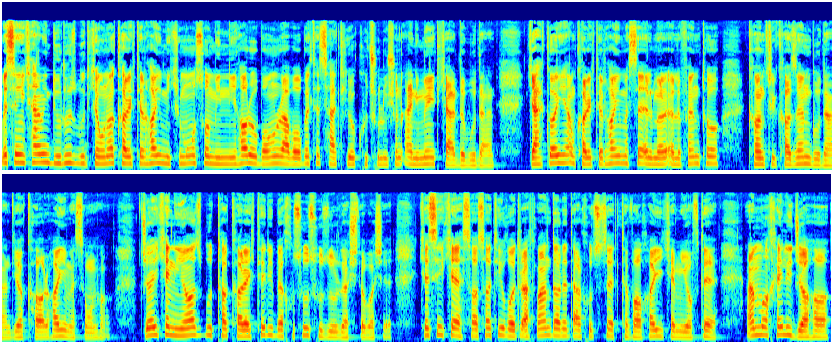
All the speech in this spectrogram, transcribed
مثل این همین دو روز بود که اونا کاراکترهای میکی موس و مینی ها رو با اون روابط سطحی و کوچولوشون انیمیت کرده بودند. گهگاهی هم کاراکترهایی مثل المر الفنت و کانتری کازن بودند یا کارهایی مثل اونها. جایی که نیاز بود تا کاراکتری به خصوص حضور داشته باشه. کسی که احساساتی قدرتمند داره در خصوص اتفاقهایی که میفته اما خیلی جاها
